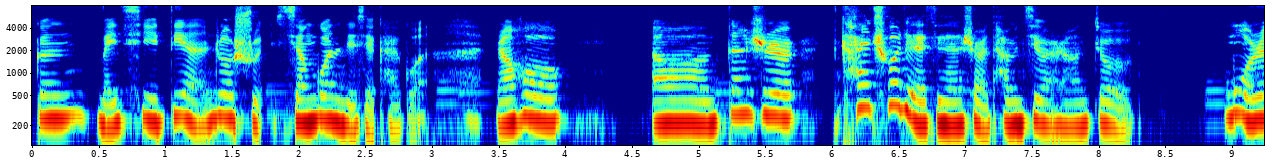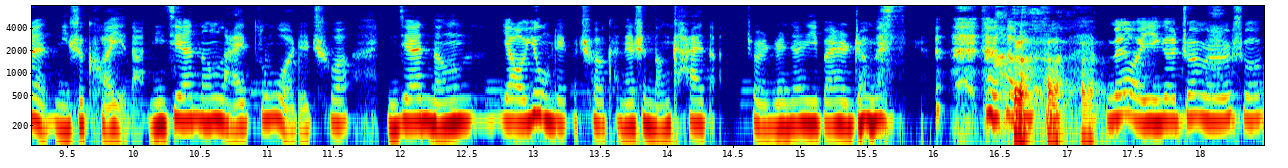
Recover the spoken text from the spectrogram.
跟煤气电、热水相关的这些开关，然后，嗯，但是开车这件事儿，他们基本上就默认你是可以的。你既然能来租我这车，你既然能要用这个车，肯定是能开的。就是人家一般是这么，他们没有一个专门说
